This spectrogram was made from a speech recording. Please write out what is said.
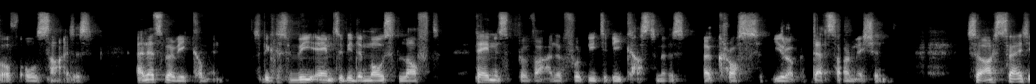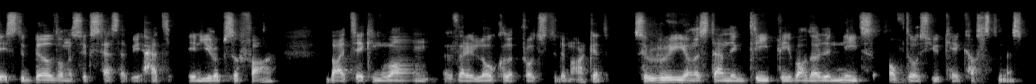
of all sizes. And that's where we come in. So because we aim to be the most loved payments provider for B2B customers across Europe. That's our mission. So our strategy is to build on the success that we had in Europe so far by taking one, a very local approach to the market. So really understanding deeply what are the needs of those UK customers.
